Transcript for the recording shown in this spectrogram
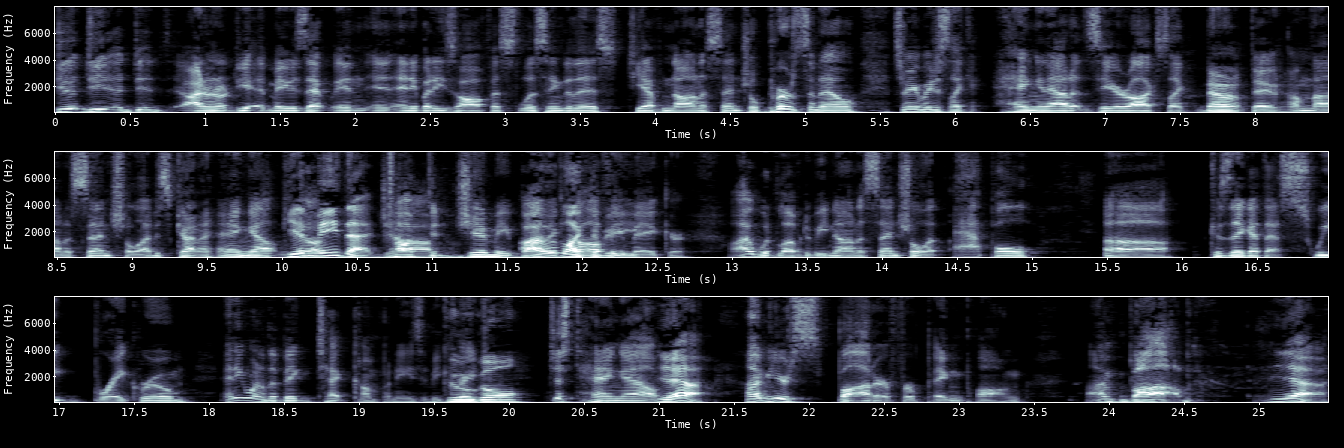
Do, do, do, I don't know. Do you, maybe is that in, in anybody's office listening to this? Do you have non-essential personnel? Is there anybody just like hanging out at Xerox? Like, no, dude, I'm non-essential. I just kind of hang out. And Give talk, me that Talk to Jimmy by I the would like to be- maker. I would love to be non-essential at Apple, uh, because they got that sweet break room. Any one of the big tech companies, it'd be great to Google. just hang out. Yeah. I'm your spotter for ping pong. I'm Bob. Yeah.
